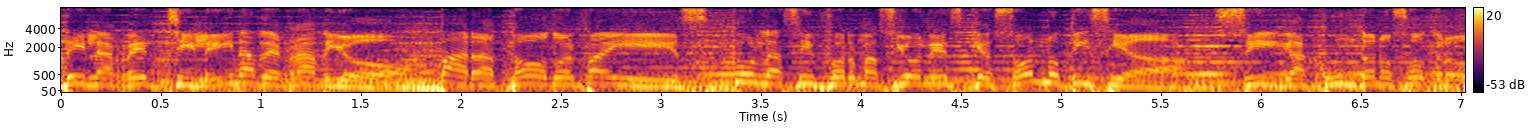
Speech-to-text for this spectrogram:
de la red chilena de radio para todo el país con las informaciones que son noticia. Siga junto a nosotros.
